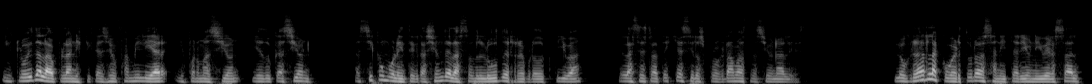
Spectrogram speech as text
incluida la planificación familiar, información y educación, así como la integración de la salud reproductiva en las estrategias y los programas nacionales. Lograr la cobertura sanitaria universal,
